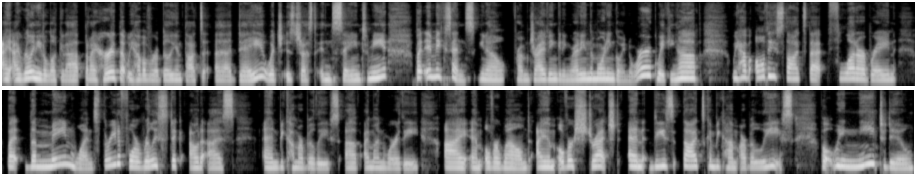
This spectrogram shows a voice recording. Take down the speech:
I, I, really need to look it up, but I heard that we have over a billion thoughts a day, which is just insane to me. But it makes sense, you know, from driving, getting ready in the morning, going to work, waking up. We have all these thoughts that flood our brain, but the main ones, three to four, really stick out to us and become our beliefs of I'm unworthy, I am overwhelmed, I am overstretched. And these thoughts can become our beliefs. But what we need to do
